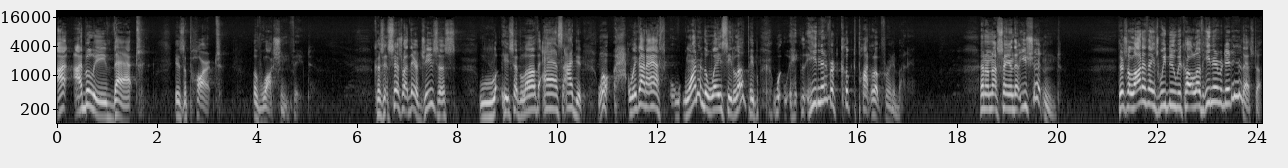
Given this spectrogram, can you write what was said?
I, I believe that is a part of washing feet. Because it says right there, Jesus, he said, Love as I did. Well, we got to ask one of the ways he loved people, he never cooked potluck for anybody. And I'm not saying that you shouldn't. There's a lot of things we do we call love. He never did any of that stuff.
